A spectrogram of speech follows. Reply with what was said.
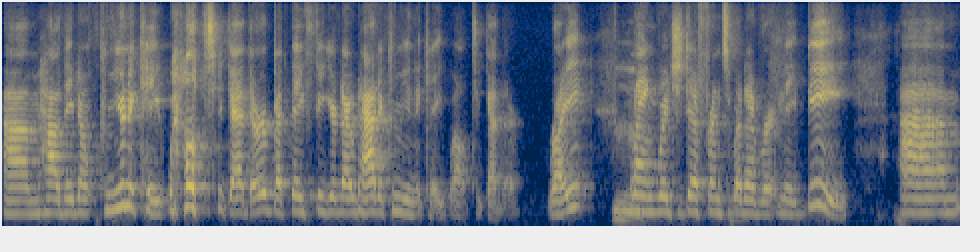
um, how they don't communicate well together but they figured out how to communicate well together right? Mm-hmm. language difference whatever it may be. Um,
